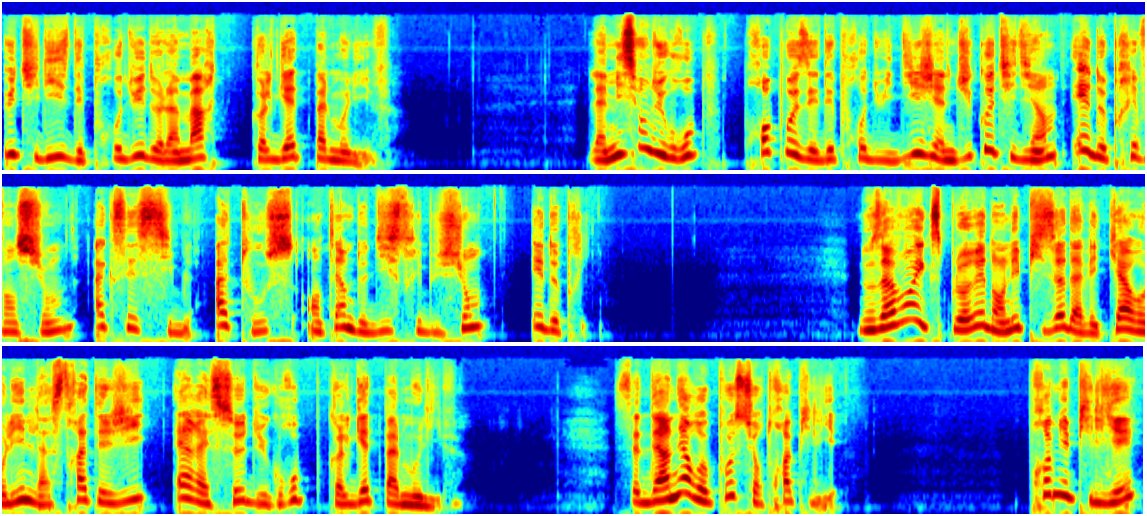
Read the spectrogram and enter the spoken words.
utilisent des produits de la marque Colgate Palmolive. La mission du groupe, proposer des produits d'hygiène du quotidien et de prévention accessibles à tous en termes de distribution et de prix. Nous avons exploré dans l'épisode avec Caroline la stratégie RSE du groupe Colgate Palmolive. Cette dernière repose sur trois piliers. Premier pilier,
